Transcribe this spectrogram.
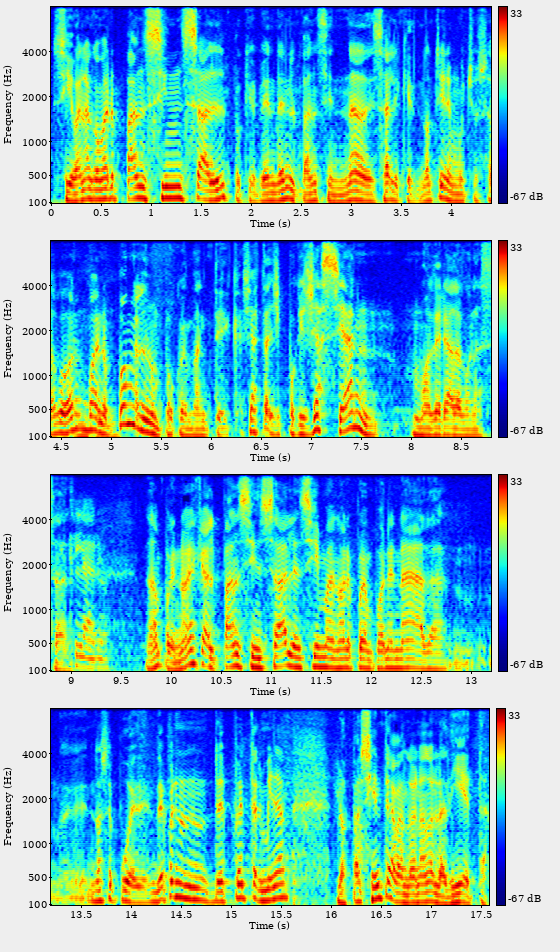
Si van a comer pan sin sal, porque venden el pan sin nada de sal y que no tiene mucho sabor, bueno, pónganle un poco de manteca. Ya está, porque ya se han moderado con la sal. Claro. ¿no? Porque no es que al pan sin sal encima no le pueden poner nada. No se puede. Después, después terminan los pacientes abandonando la dieta.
